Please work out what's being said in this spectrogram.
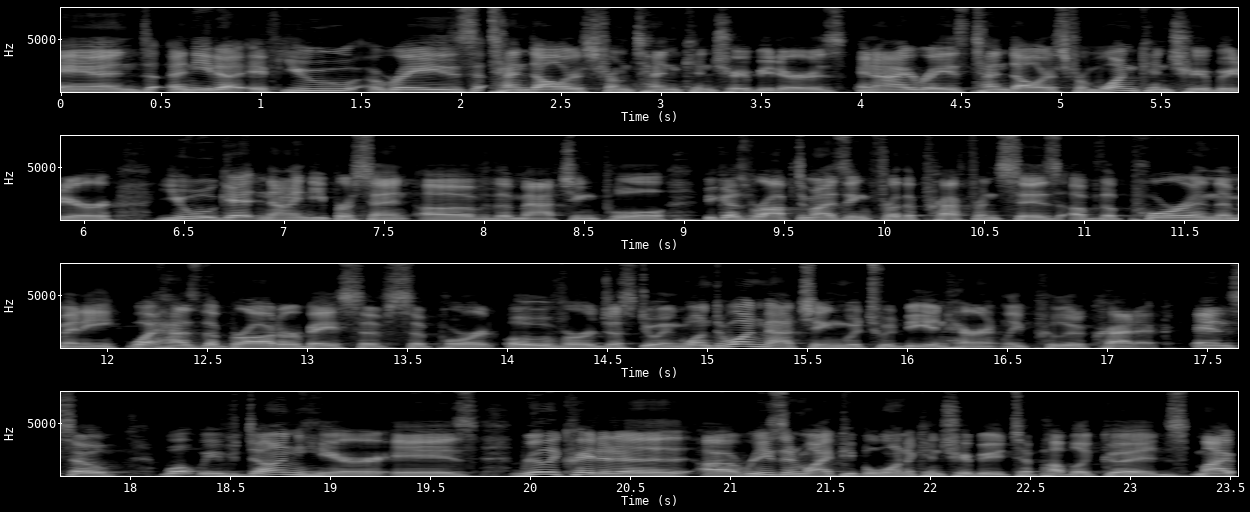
And Anita, if you raise $10 from 10 contributors and I raise $10 from one contributor, you will get 90% of the matching pool because we're optimizing for the preferences of the poor and the many. What has the broader base of support over just doing one to one matching, which would be inherently plutocratic. And so, what we've done here is really created a, a reason why people want to contribute to public goods. My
